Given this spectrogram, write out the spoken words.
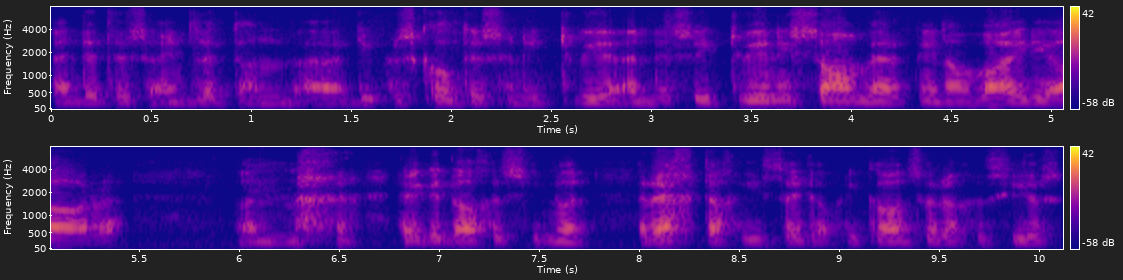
En dit is eintlik dan uh, die verskil tussen die twee en as die twee nie saamwerk nie dan waai die hare. En ek het daar gesien wat regtig hier Suid-Afrikaanse regisseurs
